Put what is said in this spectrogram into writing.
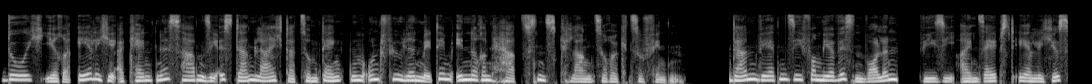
Durch ihre ehrliche Erkenntnis haben sie es dann leichter zum Denken und Fühlen mit dem inneren Herzensklang zurückzufinden. Dann werden sie von mir wissen wollen, wie sie ein selbstehrliches,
